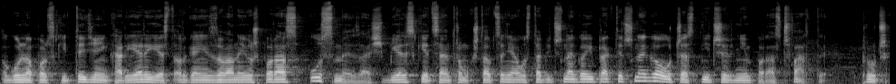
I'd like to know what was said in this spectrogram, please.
Ogólnopolski Tydzień Kariery jest organizowany już po raz ósmy, zaś Bielskie Centrum Kształcenia Ustawicznego i Praktycznego uczestniczy w nim po raz czwarty. Prócz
